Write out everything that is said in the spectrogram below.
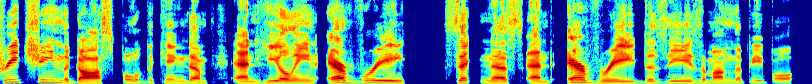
preaching the gospel of the kingdom, and healing every sickness and every disease among the people.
